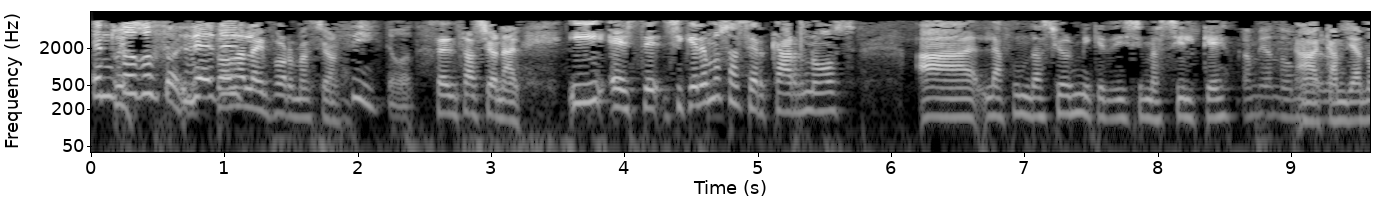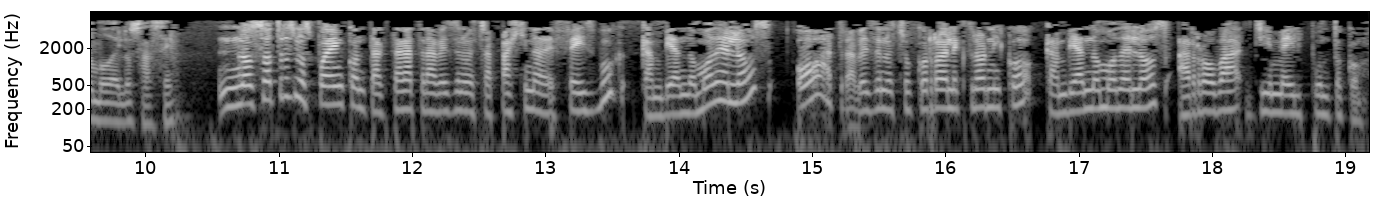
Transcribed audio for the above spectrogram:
en todos Toda la información. Sí, toda. Sensacional. Y este, si queremos acercarnos a la fundación, mi queridísima Silke, Cambiando a Modelos. Cambiando Modelos hace. Nosotros nos pueden contactar a través de nuestra página de Facebook, Cambiando Modelos, o a través de nuestro correo electrónico, cambiandomodelos.gmail.com.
